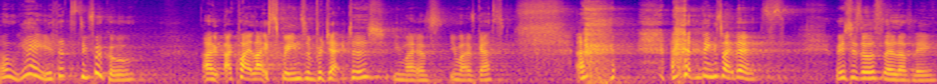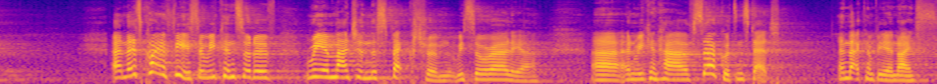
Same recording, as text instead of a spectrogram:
Oh, yay, that's super cool. I, I quite like screens and projectors, you might have, you might have guessed. and things like this, which is also lovely. And there's quite a few, so we can sort of reimagine the spectrum that we saw earlier. Uh, and we can have circles instead. And that can be a nice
